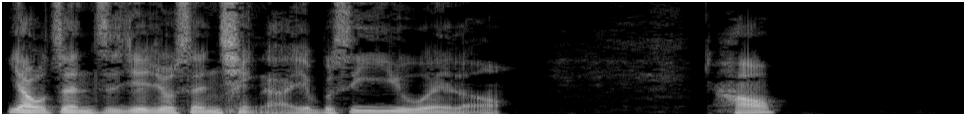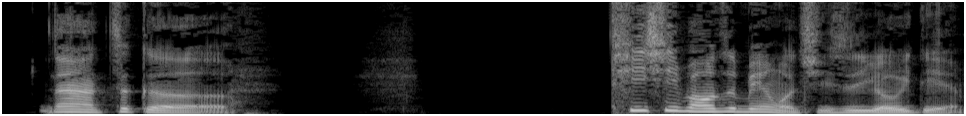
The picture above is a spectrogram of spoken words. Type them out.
药证直接就申请了，也不是 EUA 了哦。好，那这个。T 细胞这边，我其实有一点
